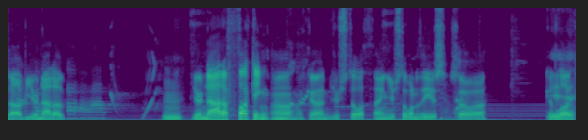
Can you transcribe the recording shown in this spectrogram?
Uh, you're not a. Hmm. You're not a fucking. Oh my god, you're still a thing. You're still one of these. So, uh, good Yeah. luck.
